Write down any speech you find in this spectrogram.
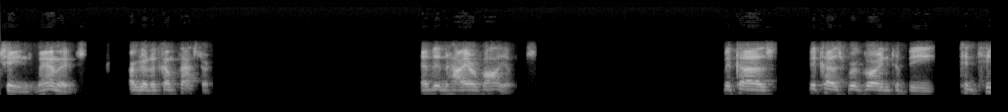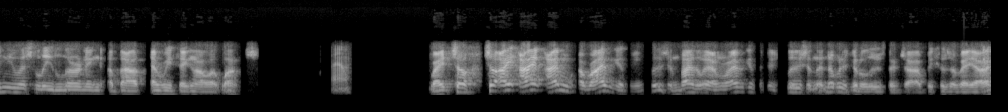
change managed are going to come faster and in higher volumes. Because because we're going to be continuously learning about everything all at once. Well right? So so I, I i'm arriving at the conclusion by the way i'm arriving at the conclusion that nobody's going to lose their job because of ai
